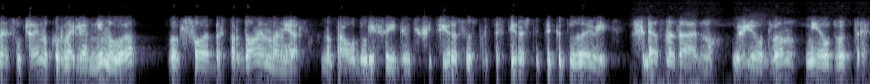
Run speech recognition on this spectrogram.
Не случайно Корнелия Нинова в своя безпардонен маниер направо дори се идентифицира с протестиращите, като заяви сега сме заедно. Вие отвън, ние отвътре.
